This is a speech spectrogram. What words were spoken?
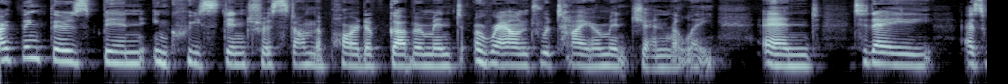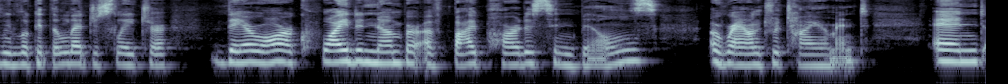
I think there's been increased interest on the part of government around retirement generally. And today, as we look at the legislature, there are quite a number of bipartisan bills around retirement. And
